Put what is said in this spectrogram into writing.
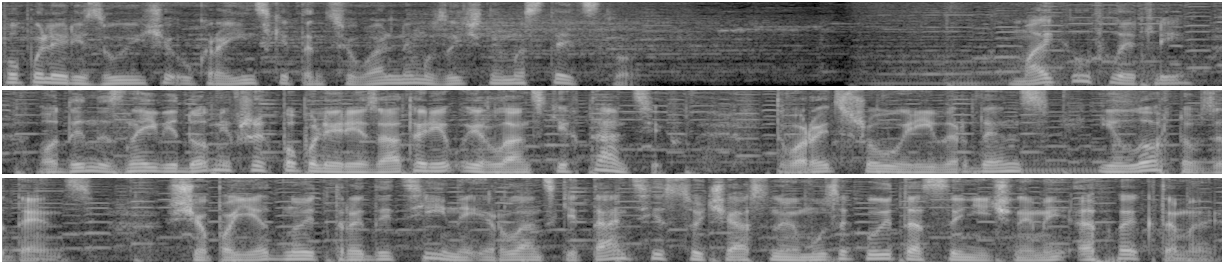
популяризуючи українське танцювальне музичне мистецтво. Майкл Флетлі один із найвідоміших популяризаторів ірландських танців, творець шоу Riverdance і Lord of the Dance, що поєднують традиційні ірландські танці з сучасною музикою та сценічними ефектами.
